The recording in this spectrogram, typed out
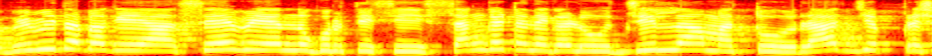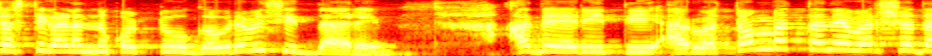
ವಿವಿಧ ಬಗೆಯ ಸೇವೆಯನ್ನು ಗುರುತಿಸಿ ಸಂಘಟನೆಗಳು ಜಿಲ್ಲಾ ಮತ್ತು ರಾಜ್ಯ ಪ್ರಶಸ್ತಿಗಳನ್ನು ಕೊಟ್ಟು ಗೌರವಿಸಿದ್ದಾರೆ. ಅದೇ ರೀತಿ ಅರವತ್ತೊಂಬತ್ತನೇ ವರ್ಷದ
